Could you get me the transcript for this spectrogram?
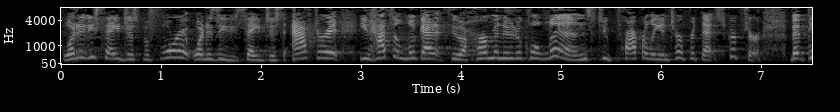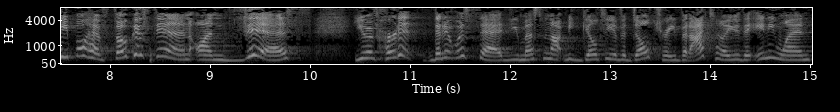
what did he say just before it, what does he say just after it. You have to look at it through a hermeneutical lens to properly interpret that scripture. But people have focused in on this You have heard it that it was said, You must not be guilty of adultery, but I tell you that anyone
